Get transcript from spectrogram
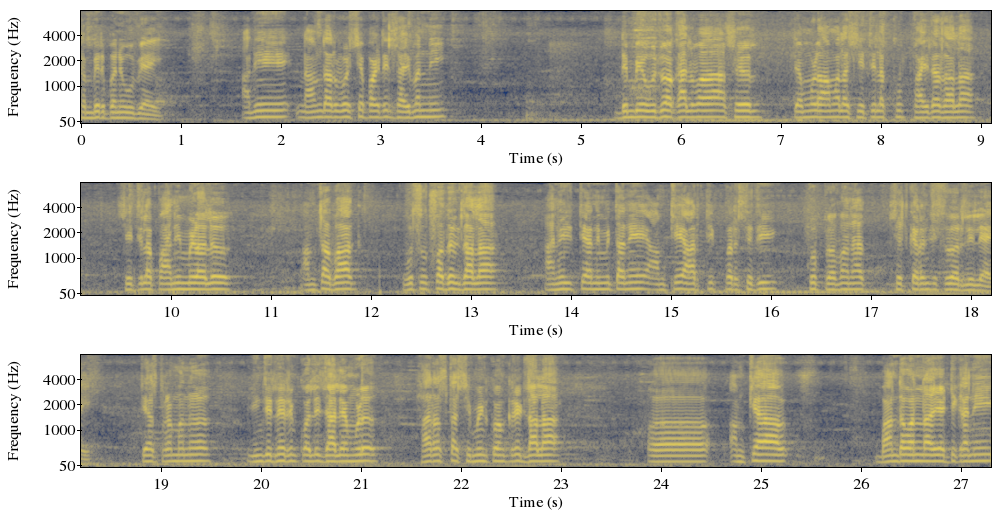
खंबीरपणे उभे आहे. आणि नामदार वळसे पाटील साहेबांनी डिंबे उजवा कालवा असेल त्यामुळं आम्हाला शेतीला खूप फायदा झाला. शेतीला पाणी मिळालं आमचा भाग ऊस उत्पादक झाला आणि त्या निमित्ताने आमची आर्थिक परिस्थिती खूप प्रमाणात शेतकऱ्यांची सुधारलेली आहे. त्याचप्रमाणे इंजिनिअरिंग कॉलेज झाल्यामुळं हा रस्ता सिमेंट कॉन्क्रीट झाला. आमच्या बांधवांना या ठिकाणी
